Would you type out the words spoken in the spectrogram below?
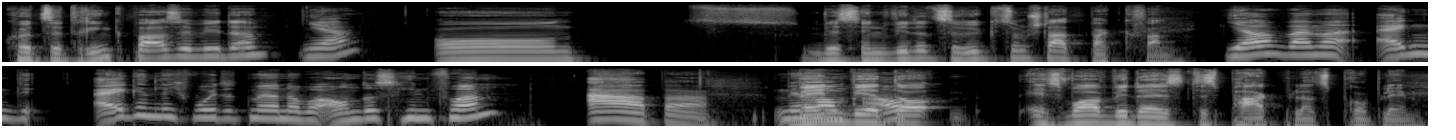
kurze Trinkpause wieder Ja. und wir sind wieder zurück zum Stadtpark gefahren. Ja, weil wir eigentlich, eigentlich wollten wir aber anders hinfahren. Aber wir Wenn haben wir auch, da, es war wieder das Parkplatzproblem.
